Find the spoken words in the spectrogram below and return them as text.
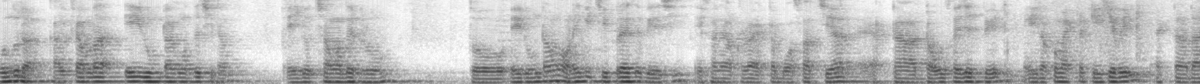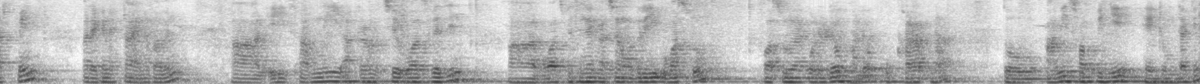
বন্ধুরা, কালকে আমরা এই রুমটার মধ্যে ছিলাম। এই হচ্ছে আমাদের রুম তো এই রুমটা আমরা অনেকই চিপ প্রাইসে পেয়েছি। এখানে আপনারা একটা বসার চেয়ার একটা ডবল সাইজের বেড এইরকম একটা টি টেবিল একটা ডাস্টবিন আর এখানে একটা আয়না পাবেন। আর এই সামনেই আপনার হচ্ছে ওয়াশ বেসিন আর ওয়াশ বেসিনের কাছে আমাদের এই ওয়াশরুম ওয়াশরুমের কোয়ালিটিও ভালো, খুব খারাপ না। তো আমি সব মিলিয়ে এই রুমটাকে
